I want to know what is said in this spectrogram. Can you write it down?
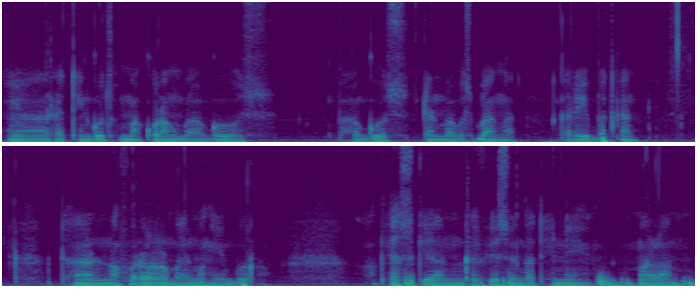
Ya ratingku cuma kurang bagus, bagus dan bagus banget. Gak ribet kan? Dan overall lumayan menghibur. Oke, sekian review singkat ini. Malam.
